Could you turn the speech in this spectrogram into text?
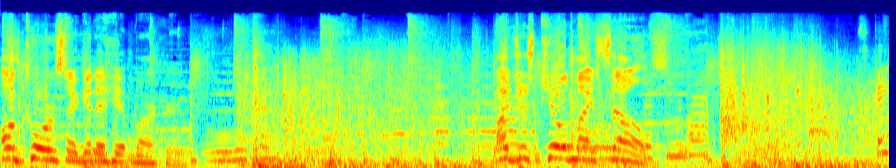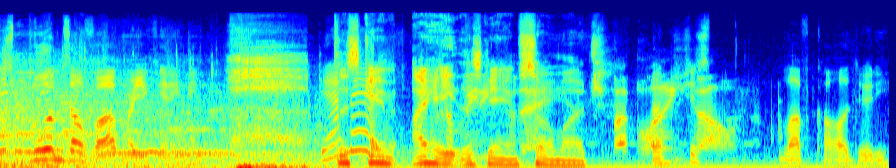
do? Of course I get a hit marker. I just killed myself guy just blew himself up. Are you kidding me? this it. game, I hate this game so much. I just love Call of Duty.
